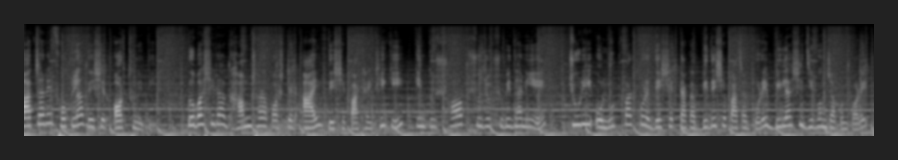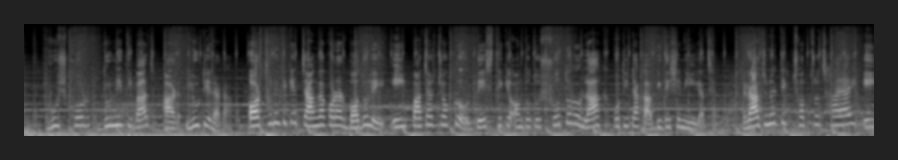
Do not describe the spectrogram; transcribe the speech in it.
পাচারে ফোকলা দেশের অর্থনীতি। প্রবাসীরা ঘামঝরা কষ্টের আয় দেশে পাঠায় ঠিকই, কিন্তু সব সুযোগ সুবিধা নিয়ে চুরি ও লুটপাট করে দেশের টাকা বিদেশে পাচার করে বিলাসী জীবনযাপন করে ঘুষখোর, দুর্নীতিবাজ আর লুটেরারা। অর্থনীতিকে চাঙ্গা করার বদলে এই পাচার চক্র দেশ থেকে অন্তত সতেরো লাখ কোটি টাকা বিদেশে নিয়ে গেছে। রাজনৈতিক ছত্রছায়ায় এই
